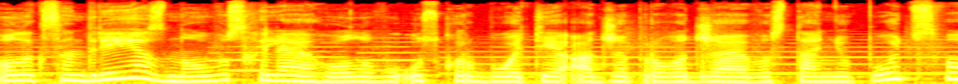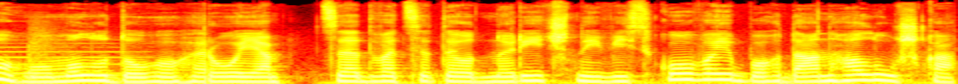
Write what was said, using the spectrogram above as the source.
Олександрія знову схиляє голову у скорботі, адже проводжає в останню путь свого молодого героя. Це 21-річний військовий Богдан Галушка,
